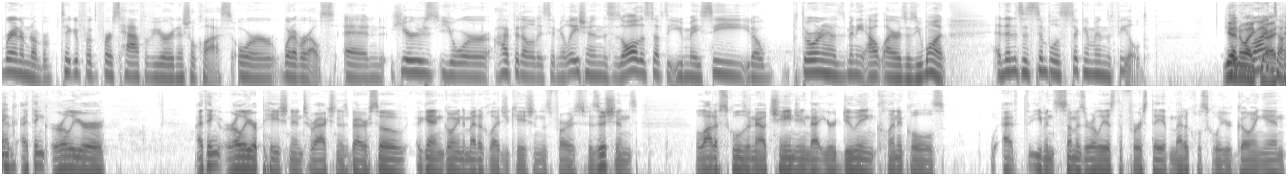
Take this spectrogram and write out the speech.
random number. Take it for the first half of your initial class or whatever else. And here's your high fidelity simulation. This is all the stuff that you may see. You know, throw in as many outliers as you want, and then it's as simple as sticking them in the field. Yeah, Give no, I. I think. I think earlier, I think earlier patient interaction is better. So again, going to medical education as far as physicians, a lot of schools are now changing that you're doing clinicals at even some as early as the first day of medical school. You're going in,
